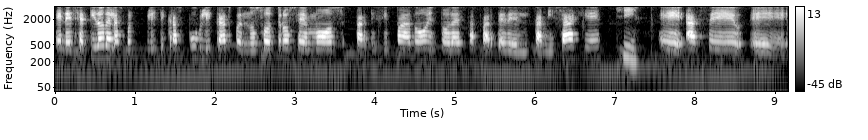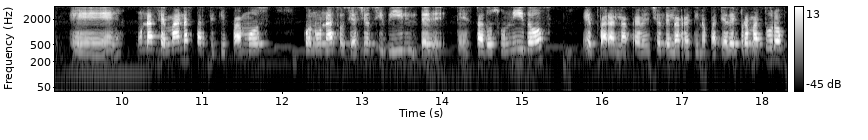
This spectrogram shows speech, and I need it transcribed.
En el sentido de las políticas públicas, pues nosotros hemos participado en toda esta parte del tamizaje. Sí. Eh, hace eh, unas semanas participamos con una asociación civil de, de Estados Unidos eh, para la prevención de la retinopatía del prematuro.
